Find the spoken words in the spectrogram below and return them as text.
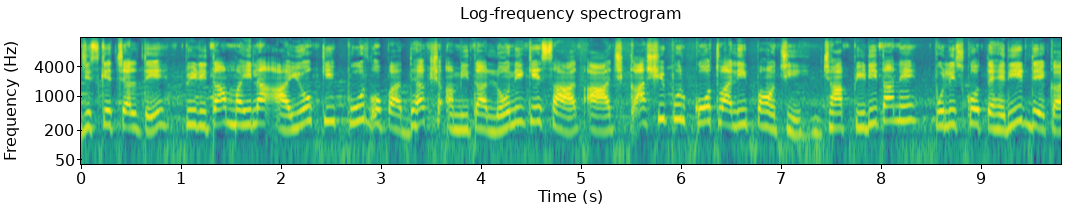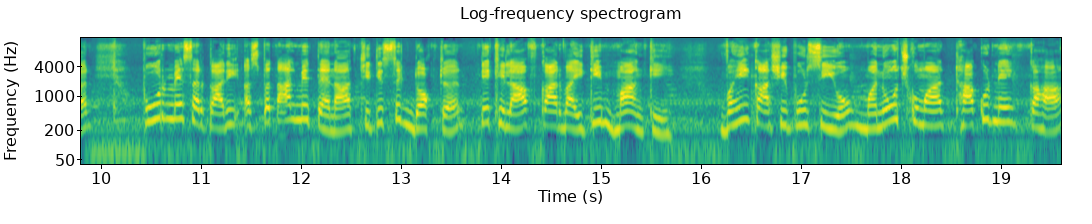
जिसके चलते पीड़िता महिला आयोग की पूर्व उपाध्यक्ष अमिता लोनी के साथ आज काशीपुर कोतवाली पहुँची, जहाँ पीड़िता ने पुलिस को तहरीर देकर पूर्व में सरकारी अस्पताल में तैनात चिकित्सक डॉक्टर के खिलाफ कार्रवाई की मांग की। वहीं काशीपुर सीओ मनोज कुमार ठाकुर ने कहा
